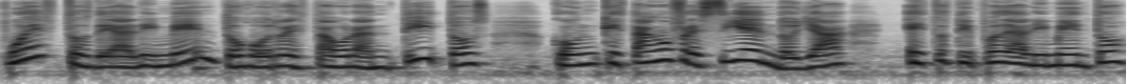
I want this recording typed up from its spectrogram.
puestos de alimentos o restaurantitos con que están ofreciendo ya estos tipos de alimentos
